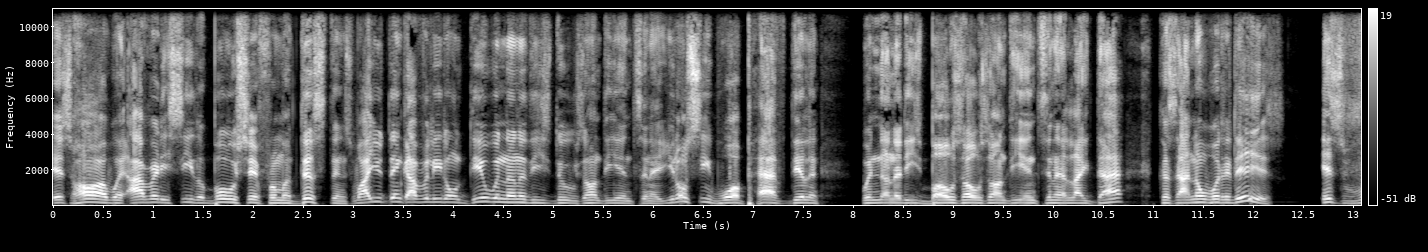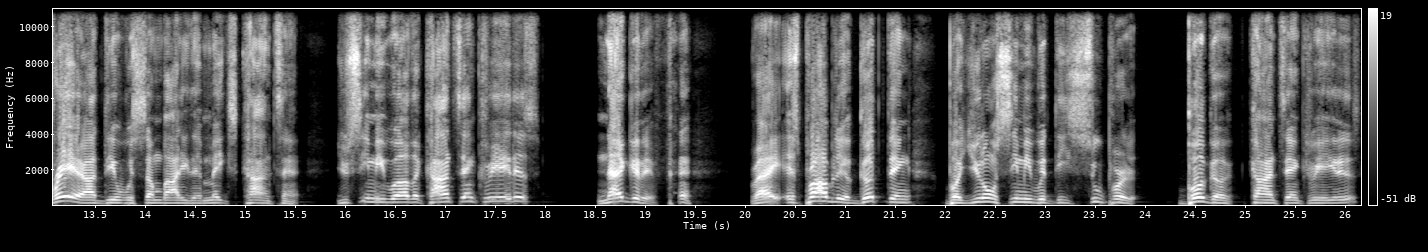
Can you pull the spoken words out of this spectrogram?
it's hard when I already see the bullshit from a distance. Why you think I really don't deal with none of these dudes on the internet? You don't see Warpath dealing with none of these bozos on the internet like that because I know what it is. It's rare I deal with somebody that makes content. You see me with other content creators? Negative, right? It's probably a good thing, but you don't see me with these super booger content creators.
